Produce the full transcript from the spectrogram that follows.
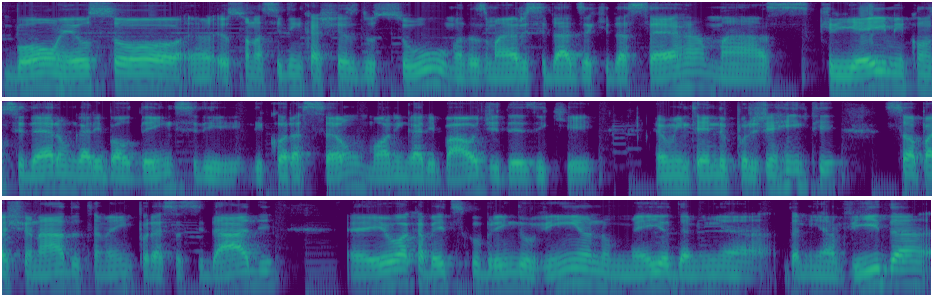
Bom, eu sou eu sou nascido em Caxias do Sul, uma das maiores cidades aqui da Serra, mas criei e me considero um garibaldense de, de coração. Moro em Garibaldi desde que eu me entendo por gente. Sou apaixonado também por essa cidade. É, Eu acabei descobrindo o vinho no meio da minha, da minha vida.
